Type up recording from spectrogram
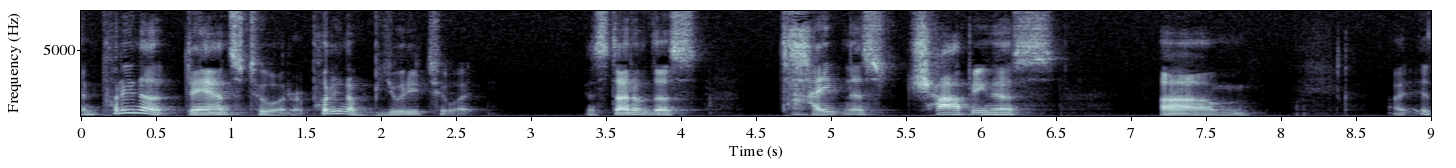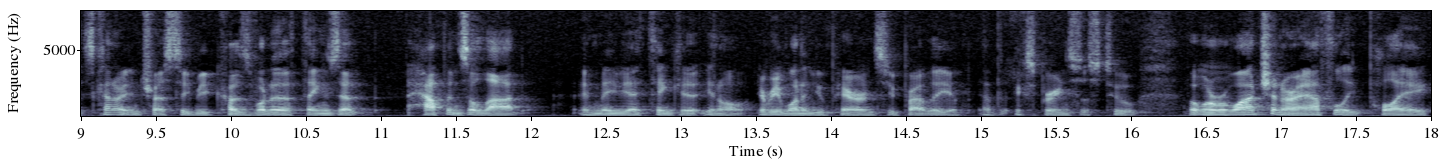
and putting a dance to it or putting a beauty to it instead of this tightness, choppiness. Um, it's kind of interesting because one of the things that happens a lot, and maybe I think uh, you know every one of you parents, you probably have- have experienced this too. But when we're watching our athlete play,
